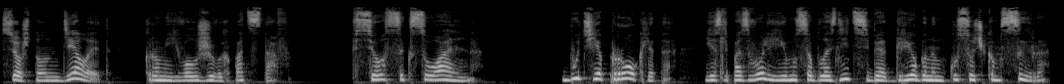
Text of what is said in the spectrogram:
Все, что он делает, кроме его лживых подстав. Все сексуально. Будь я проклята, если позволю ему соблазнить себя гребаным кусочком сыра,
